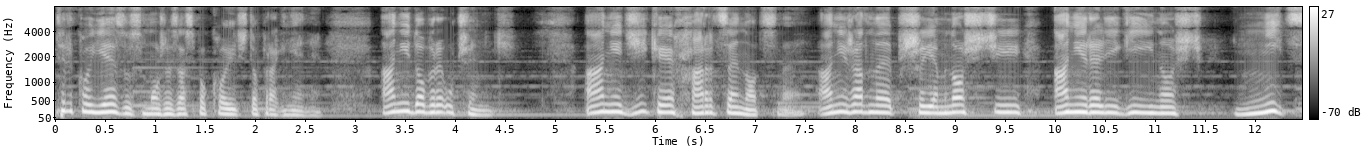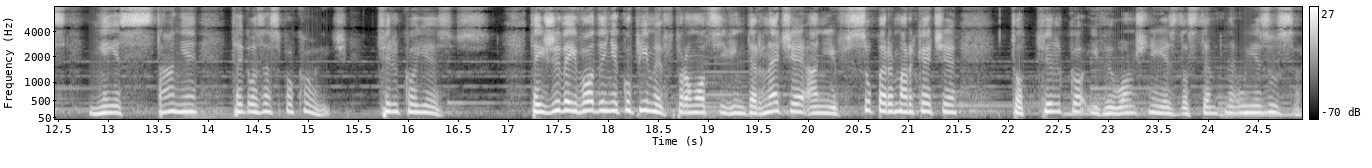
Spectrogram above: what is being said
Tylko Jezus może zaspokoić to pragnienie. Ani dobre uczynki, ani dzikie harce nocne, ani żadne przyjemności, ani religijność, nic nie jest w stanie tego zaspokoić. Tylko Jezus. Tej żywej wody nie kupimy w promocji w internecie ani w supermarkecie. To tylko i wyłącznie jest dostępne u Jezusa.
